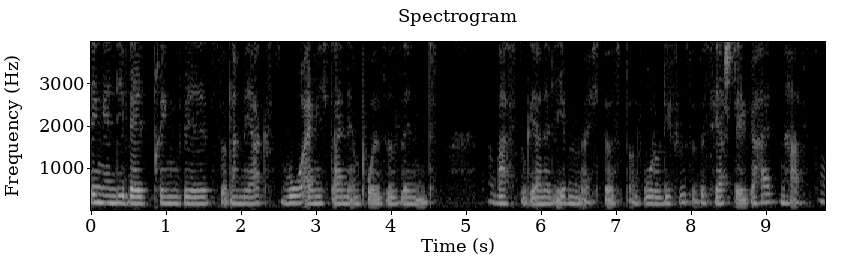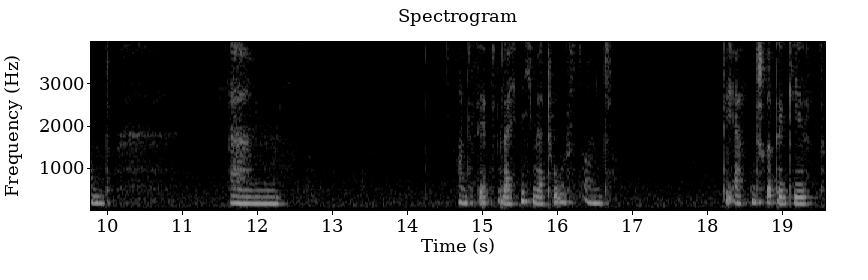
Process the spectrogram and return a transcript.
Dinge in die Welt bringen willst oder merkst, wo eigentlich deine Impulse sind, was du gerne leben möchtest und wo du die Füße bisher stillgehalten hast und, ähm, und es jetzt vielleicht nicht mehr tust und die ersten Schritte gehst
